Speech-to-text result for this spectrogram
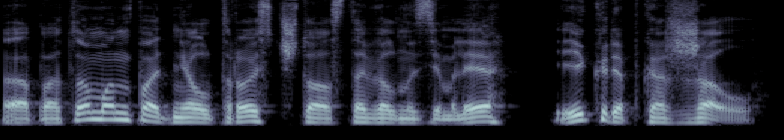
А потом он поднял трость, что оставил на земле, и крепко сжал.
